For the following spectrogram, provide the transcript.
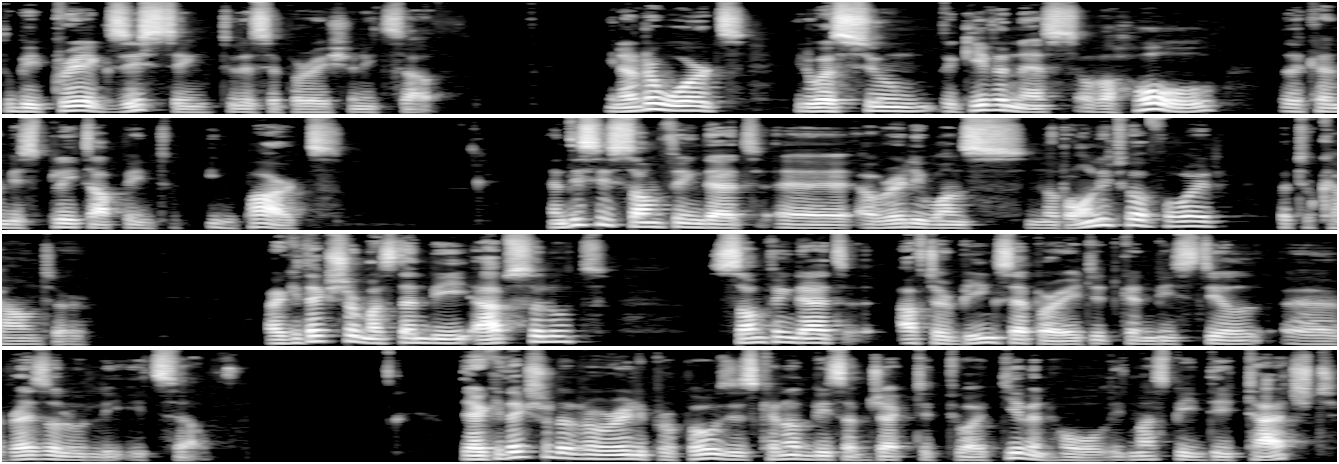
to be pre-existing to the separation itself. In other words, it will assume the givenness of a whole that can be split up into in parts. And this is something that uh, Aureli wants not only to avoid, but to counter. Architecture must then be absolute, something that, after being separated, can be still uh, resolutely itself. The architecture that Aureli proposes cannot be subjected to a given whole. It must be detached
